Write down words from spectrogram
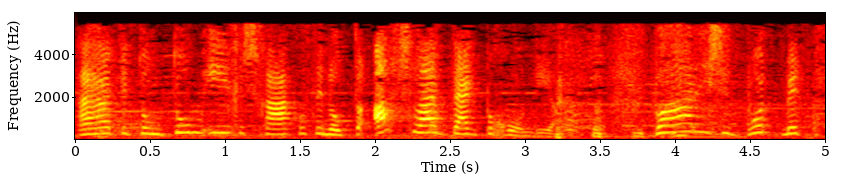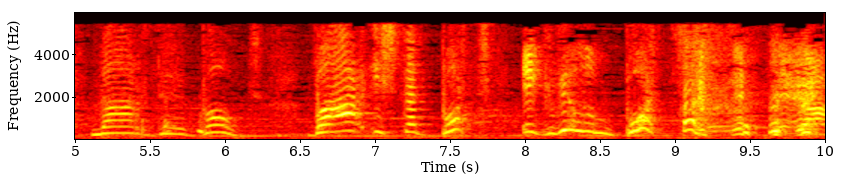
Hij had de tomtom ingeschakeld en op de afsluitdijk begon hij al. Waar is het bord met naar de boot? Waar is dat bord? Ik wil een bord. ja.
